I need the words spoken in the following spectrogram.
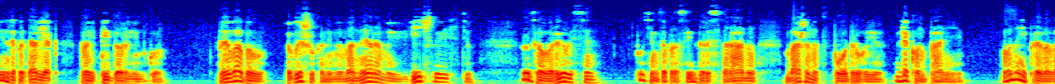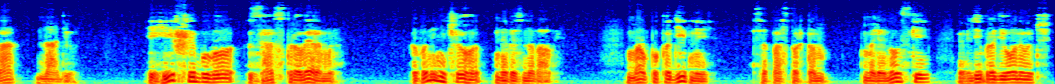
він запитав, як пройти до ринку. Привабив вишуканими манерами і ввічливістю, розговорилися, потім запросив до ресторану, бажано з подругою для компанії. Вона й привела Надю. Гірше було з гастролерами. Вони нічого не визнавали. Мавпоподібний за паспортом Меляновський Гліб Родіонович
